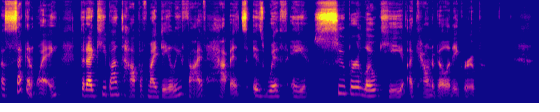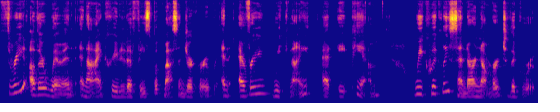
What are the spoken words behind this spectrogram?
A second way that I keep on top of my daily five habits is with a super low key accountability group. Three other women and I created a Facebook Messenger group, and every weeknight at 8 p.m., we quickly send our number to the group.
